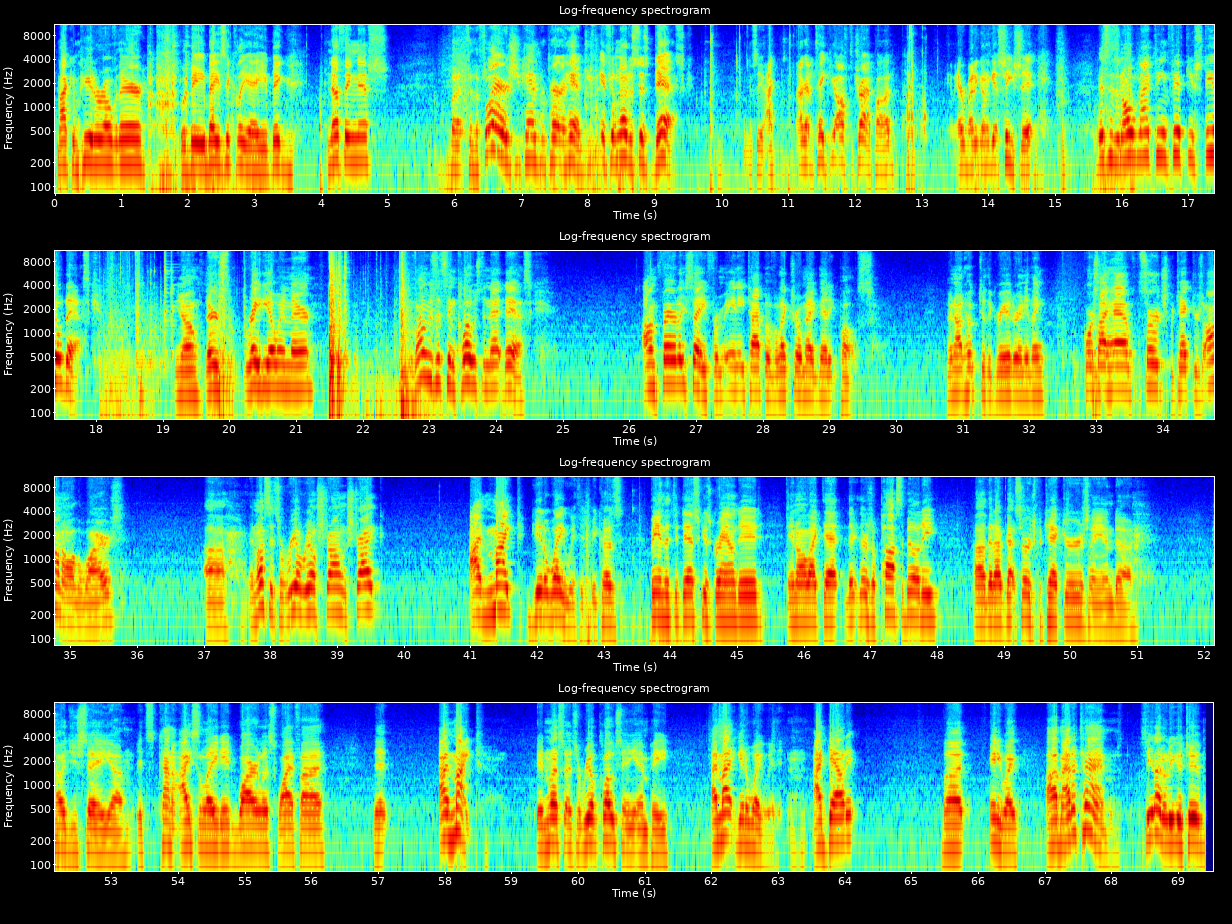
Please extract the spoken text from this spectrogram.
my computer over there would be basically a big nothingness. But for the flares, you can prepare ahead. If you'll notice this desk, you see, I, I got to take you off the tripod. Everybody going to get seasick. This is an old 1950s steel desk. You know, there's radio in there As long as it's enclosed in that desk, I'm fairly safe from any type of electromagnetic pulse. They're not hooked to the grid or anything. Of course, I have surge protectors on all the wires. Uh, unless it's a real, real strong strike, I might get away with it because being that the desk is grounded and all like that, there, there's a possibility uh, that I've got surge protectors and uh, how would you say, uh, it's kind of isolated, wireless Wi-Fi, that I might, unless it's a real close EMP, I might get away with it. I doubt it, but anyway, I'm out of time. See you later, YouTube.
